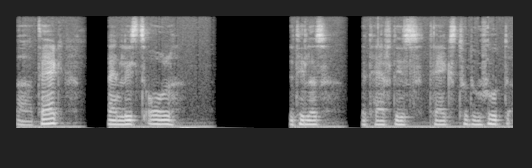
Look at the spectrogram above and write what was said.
uh, tag and lists all the tiddlers that have this tags to-do footer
